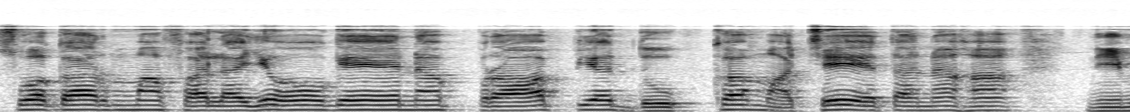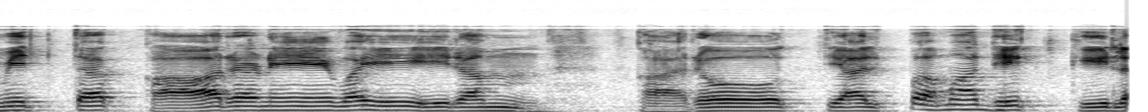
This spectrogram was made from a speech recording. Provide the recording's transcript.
स्वकर्मफलयोगेन प्राप्य दुःखमचेतनः निमित्तकारणे वैरं करोत्यल्पमधिक् किल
